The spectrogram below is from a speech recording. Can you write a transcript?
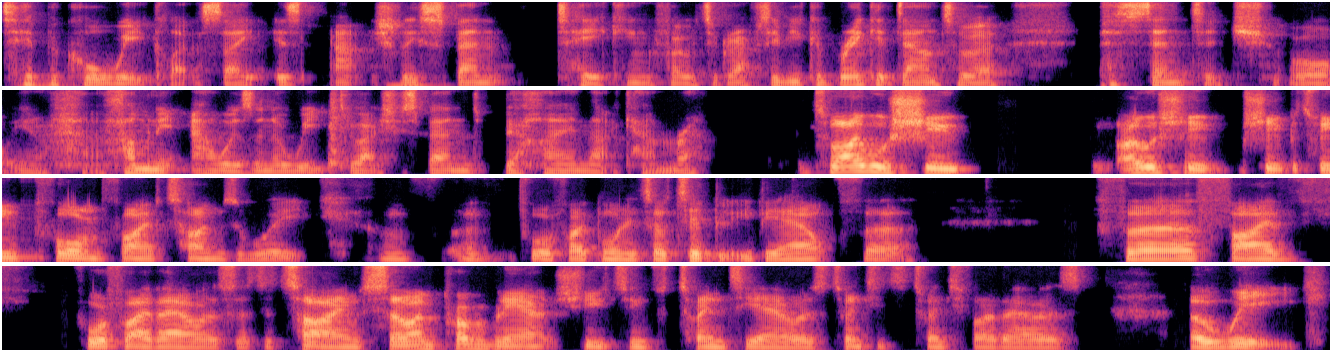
typical week, let's say, is actually spent taking photographs? If you could break it down to a percentage or you know how many hours in a week do you actually spend behind that camera so i will shoot i will shoot shoot between four and five times a week four or five mornings i'll typically be out for for five four or five hours at a time so i'm probably out shooting for 20 hours 20 to 25 hours a week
